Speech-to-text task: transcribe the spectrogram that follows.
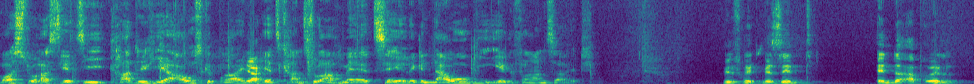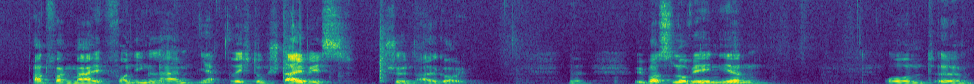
Horst, du hast jetzt die Karte hier ausgebreitet. Ja. Jetzt kannst du auch mal erzählen, genau wie ihr gefahren seid. Wilfried, wir sind Ende April, Anfang Mai von Ingelheim ja. Richtung Steibis, schönen Allgäu. Ne? Über Slowenien und ähm,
